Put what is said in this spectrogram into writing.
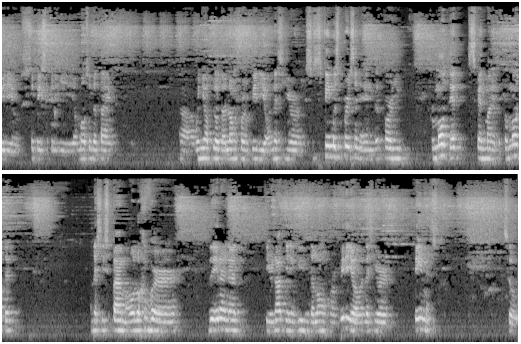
videos. So basically uh, most of the time uh, when you upload a long form video unless you're a famous person and or you promote it, spend money to promote it, unless you spam all over the internet, you're not getting views in the long form video unless you're famous. So,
